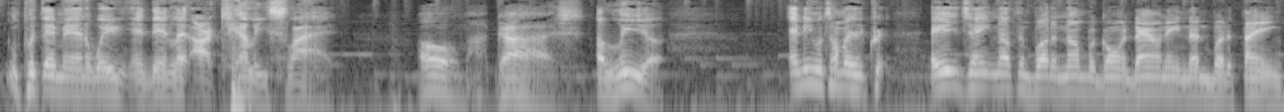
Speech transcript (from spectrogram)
You can put that man away and then let R. Kelly slide. Oh my gosh. Aaliyah. And even talking about age ain't nothing but a number, going down ain't nothing but a thing.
